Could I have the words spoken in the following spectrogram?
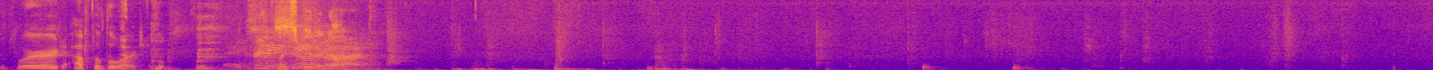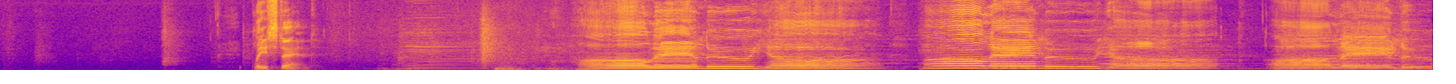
The word of the Lord. Thanks be to God. Please stand. Hallelujah. Hallelujah. Hallelujah.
